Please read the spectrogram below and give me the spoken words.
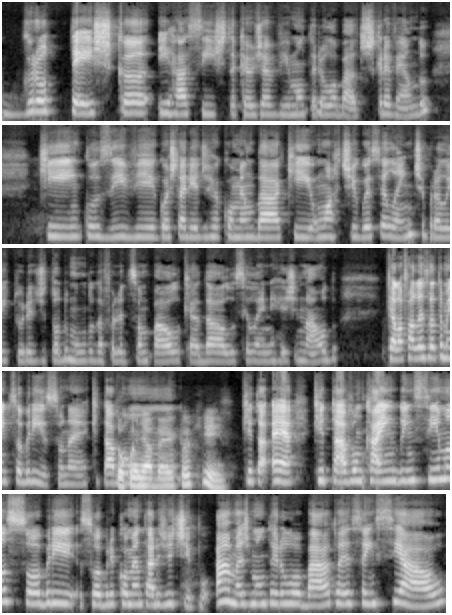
grotesca e racista que eu já vi Monteiro Lobato escrevendo. Que, inclusive, gostaria de recomendar aqui um artigo excelente para leitura de todo mundo da Folha de São Paulo, que é da Lucilene Reginaldo, que ela fala exatamente sobre isso, né? Que Tô tavam, com ele aberto aqui. que tá, é, que estavam caindo em cima sobre, sobre comentários de tipo, ah, mas Monteiro Lobato é essencial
